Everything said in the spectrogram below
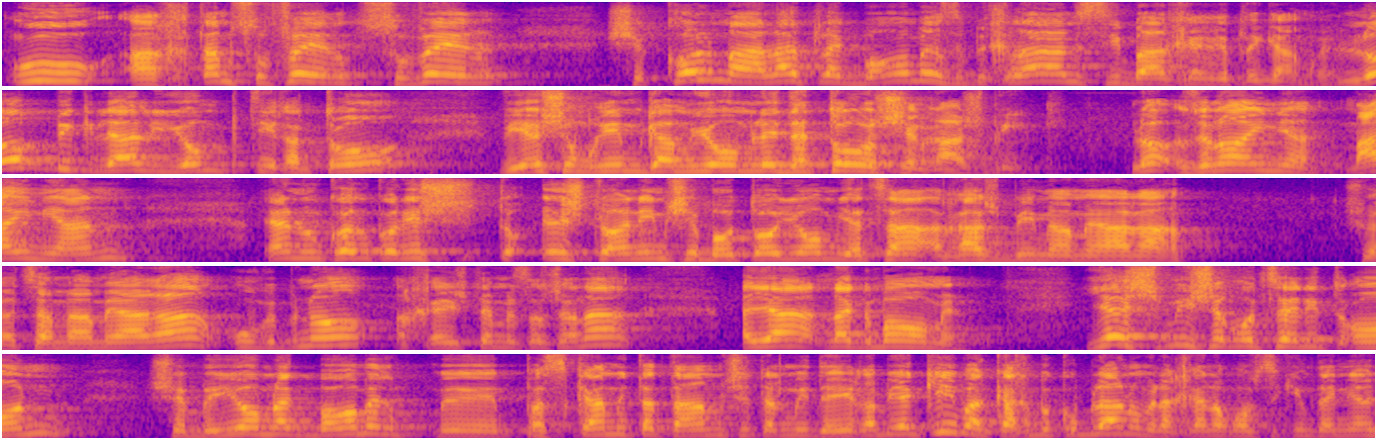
הוא, החתם סופר, סובר שכל מעלת ל"ג בעומר זה בכלל סיבה אחרת לגמרי. לא בגלל יום פטירתו, ויש אומרים גם יום לידתו של רשב"י. לא, זה לא העניין. מה העניין? העניין קודם כל, יש, יש טוענים שבאותו יום יצא רשב"י מהמערה. כשהוא יצא מהמערה, הוא ובנו, אחרי 12 שנה, היה ל"ג בעומר. יש מי שרוצה לטעון שביום ל"ג בעומר אה, פסקה מיתתם של תלמידי רבי עקיבא, כך מקובלנו, ולכן אנחנו מפסיקים את העניין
